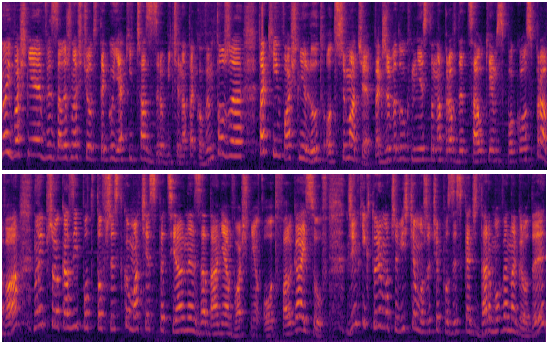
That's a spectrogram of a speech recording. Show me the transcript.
No i właśnie w zależności od tego, jaki czas zrobicie na takowym torze, taki właśnie lód otrzymacie. Także według mnie jest to naprawdę całkiem spoko sprawa. No i przy okazji pod to wszystko macie specjalne zadania zadania właśnie od Fall Guysów, dzięki którym oczywiście możecie pozyskać darmowe nagrody,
